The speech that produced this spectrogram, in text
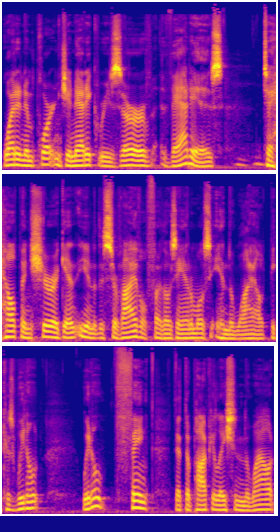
what an important genetic reserve that is to help ensure again you know the survival for those animals in the wild because we don't we don't think that the population in the wild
